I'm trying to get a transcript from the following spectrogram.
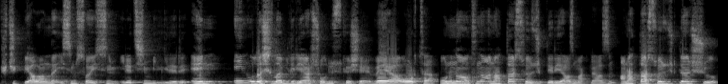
Küçük bir alanda isim soy isim iletişim bilgileri en en ulaşılabilir yer sol üst köşe veya orta. Onun altına anahtar sözcükleri yazmak lazım. Anahtar sözcükler şu.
